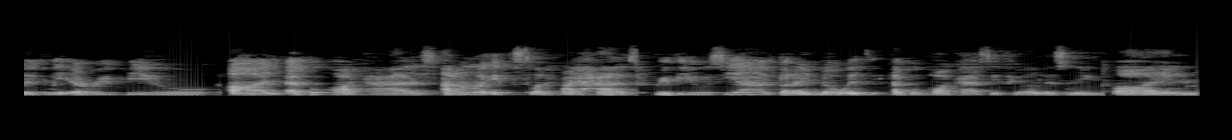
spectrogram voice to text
leave me a review on Apple Podcasts. I don't know if Spotify has reviews yet, but I know with Apple Podcasts, if you are listening on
